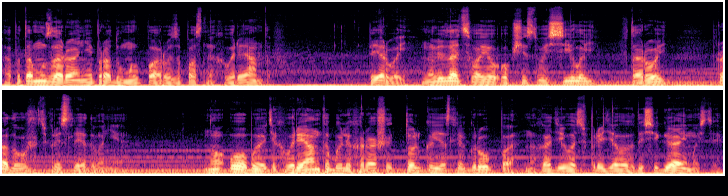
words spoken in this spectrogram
а потому заранее продумал пару запасных вариантов. Первый – навязать свое общество силой, второй – продолжить преследование – но оба этих варианта были хороши только если группа находилась в пределах досягаемости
